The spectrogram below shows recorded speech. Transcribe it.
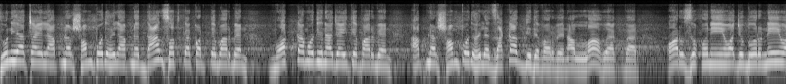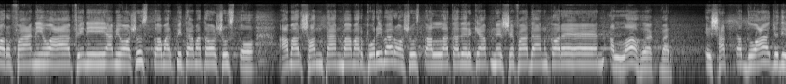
দুনিয়া চাইলে আপনার সম্পদ হইলে আপনি দান সৎকা করতে পারবেন, মক্কা মদিনা যাইতে পারবেন, আপনার সম্পদ হইলে জাকাত দিতে পারবেন। আল্লাহ একবার অরজকনি অজবরনি অরফানি ও আফিনি আমি অসুস্থ, আমার পিতামাতা অসুস্থ, আমার সন্তান বা আমার পরিবার অসুস্থ, আল্লাহ তাদেরকে আপনি শেফা দান করেন। আল্লাহ একবার এই সাতটা দোয়া যদি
